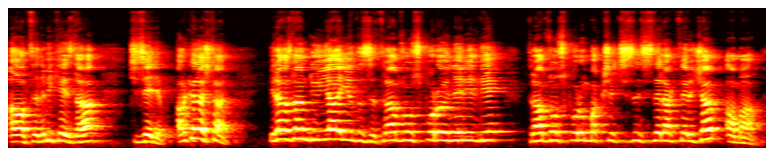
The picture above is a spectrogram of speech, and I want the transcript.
altını bir kez daha çizelim. Arkadaşlar birazdan dünya yıldızı Trabzonspor'a önerildi. Trabzonspor'un bakış açısını sizlere aktaracağım ama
